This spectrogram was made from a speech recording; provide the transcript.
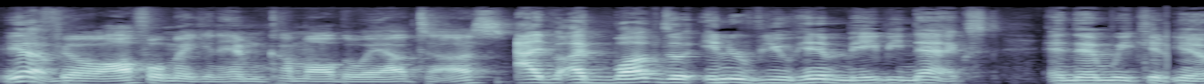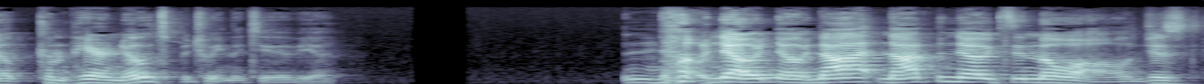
Yeah. I feel awful making him come all the way out to us. I'd, I'd love to interview him maybe next, and then we could, you know, compare notes between the two of you. No, no, no, not not the notes in the wall. Just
